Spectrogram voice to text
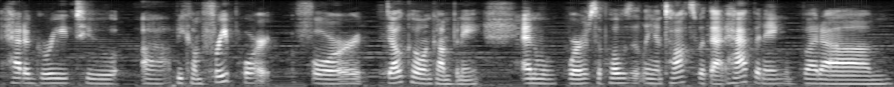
had agreed to uh, become Freeport for Delco and Company, and we're supposedly in talks with that happening, but um,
